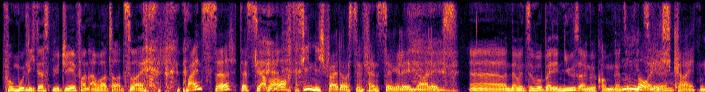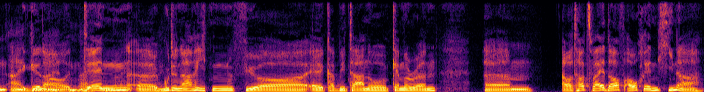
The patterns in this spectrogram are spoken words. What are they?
Vermutlich das Budget von Avatar 2. Meinst du? Das ist ja aber auch ziemlich weit aus dem Fenster gelehnt, Alex. äh, und damit sind wir bei den News angekommen, ganz offiziell. Neuigkeiten. Alten, Genau, alten, denn alten. Äh, gute Nachrichten für El Capitano Cameron. Ähm, Avatar 2 darf auch in China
